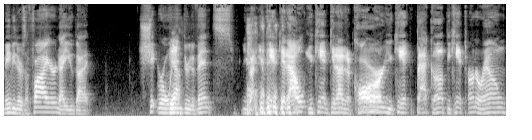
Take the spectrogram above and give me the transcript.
Maybe there's a fire. Now you got shit rolling Yeah. in through the vents. You got you can't get out. You can't get out of the car. You can't back up. You can't turn around.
